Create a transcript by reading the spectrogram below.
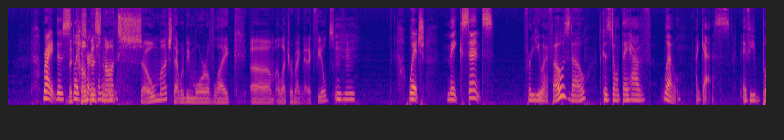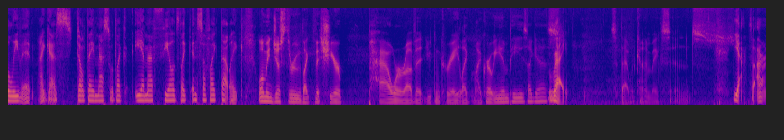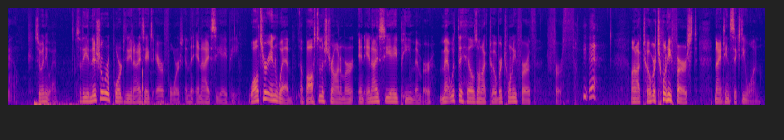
Right. Those, the like, certain compass chemi- not so much. That would be more of like um, electromagnetic fields. Mm-hmm. which makes sense for UFOs though, because don't they have? Well, I guess if you believe it, I guess don't they mess with like EMF fields like and stuff like that? Like, Well, I mean, just through like the sheer power of it, you can create like micro EMPs, I guess. right? So that would kind of make sense. Yeah. So I don't know. So anyway, so the initial report to the United States Air Force and the NICAP. Walter N. Webb, a Boston astronomer and NICAP member, met with the Hills on October 21st, Firth, on October 21st, 1961.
